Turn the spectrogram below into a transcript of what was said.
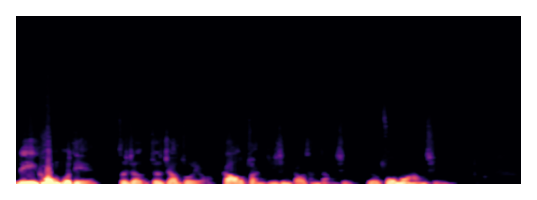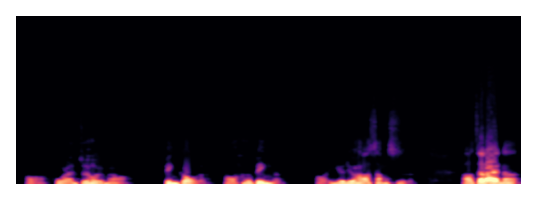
利空不跌。这叫这叫做有高转机性、高成长性，有做梦行情哦。果然最后有没有并购了哦？合并了哦。一月六号上市了。好，再来呢，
